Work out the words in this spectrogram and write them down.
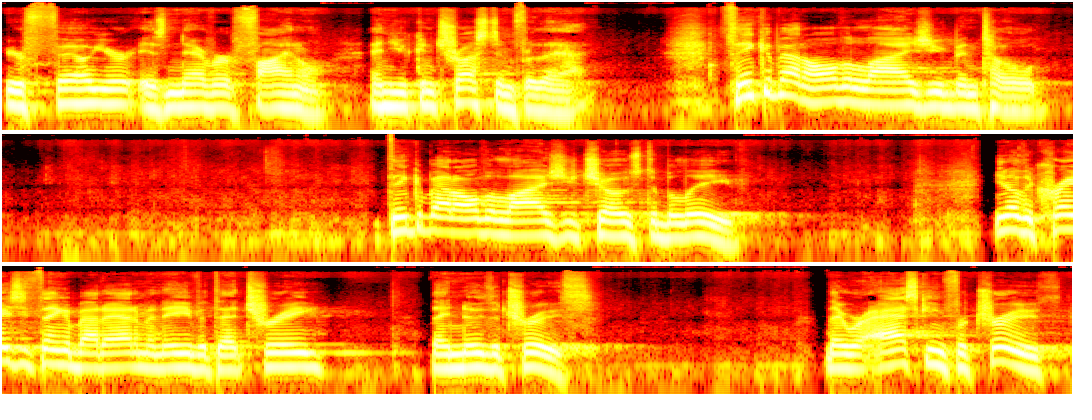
Your failure is never final, and you can trust him for that. Think about all the lies you've been told. Think about all the lies you chose to believe. You know, the crazy thing about Adam and Eve at that tree, they knew the truth. They were asking for truth,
